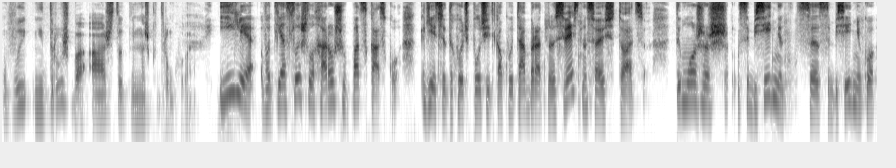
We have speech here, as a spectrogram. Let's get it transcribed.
увы, не дружба, а что-то немножко другое. Или, вот я слышала хорошую подсказку. Если ты хочешь получить какую-то обратную связь на свою ситуацию, ты можешь собеседнице, собеседнику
